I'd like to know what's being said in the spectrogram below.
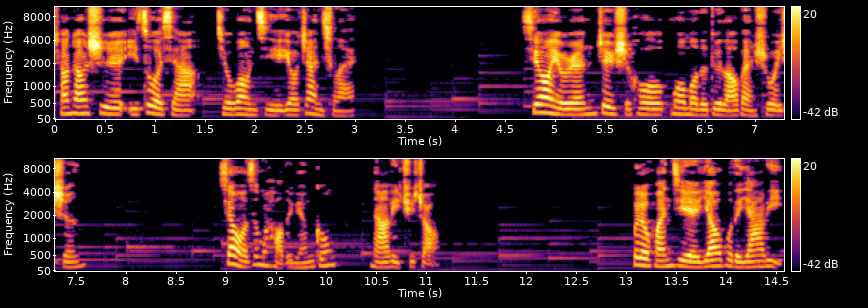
常常是一坐下就忘记要站起来。希望有人这时候默默地对老板说一声：“像我这么好的员工，哪里去找？”为了缓解腰部的压力，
